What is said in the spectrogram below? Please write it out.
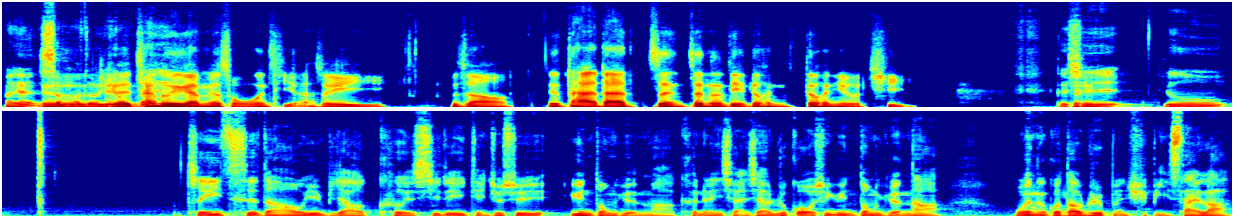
好像什么都有，强度应该没有什么问题了，所以不知道，就大家大家争争论点都很都很有趣。可是就这一次的奥运比较可惜的一点就是运动员嘛，可能想一下，如果我是运动员呐，我能够到日本去比赛啦。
